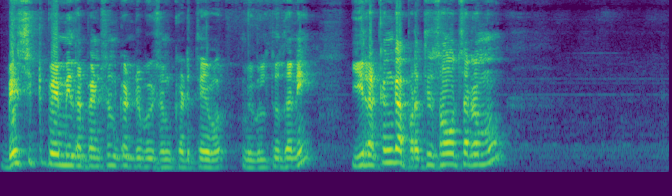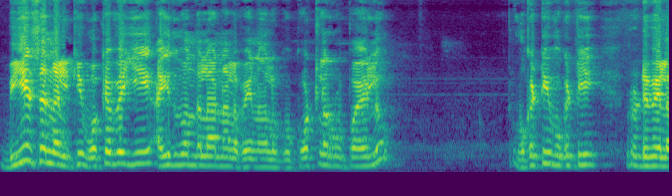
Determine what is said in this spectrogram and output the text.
బేసిక్ పే మీద పెన్షన్ కంట్రిబ్యూషన్ కడితే మిగులుతుందని ఈ రకంగా ప్రతి సంవత్సరము బిఎస్ఎన్ఎల్కి ఒక వెయ్యి ఐదు వందల నలభై నాలుగు కోట్ల రూపాయలు ఒకటి ఒకటి రెండు వేల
